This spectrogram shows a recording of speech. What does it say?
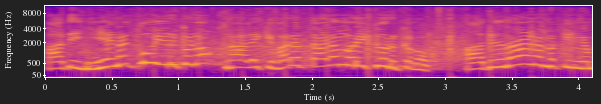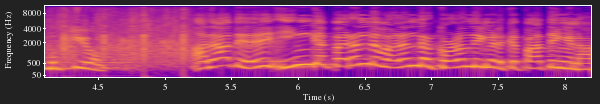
அது எனக்கும் இருக்கணும் நாளைக்கு வர தலைமுறைக்கும் இருக்கணும். அதுதான் நமக்கு இங்கே முக்கியம். அதாவது இங்கே பிறந்து வளர்ந்த குழந்தைங்களுக்கு பார்த்தீங்கன்னா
